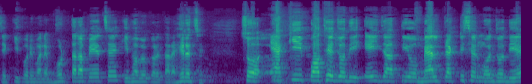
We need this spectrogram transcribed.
যে কি পরিমাণে ভোট তারা পেয়েছে, কীভাবে করে তারা হেরেছে। সো একই পথে যদি এই জাতীয় ম্যাল প্র্যাকটিসের মধ্য দিয়ে,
